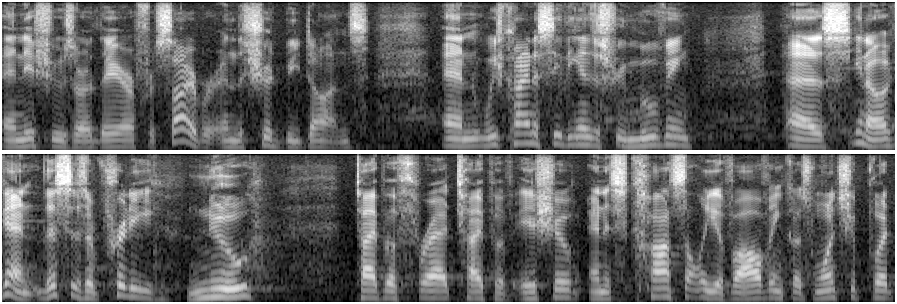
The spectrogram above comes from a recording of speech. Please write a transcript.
and issues are there for cyber and the should be done's. And we kind of see the industry moving as, you know, again, this is a pretty new type of threat, type of issue, and it's constantly evolving because once you put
